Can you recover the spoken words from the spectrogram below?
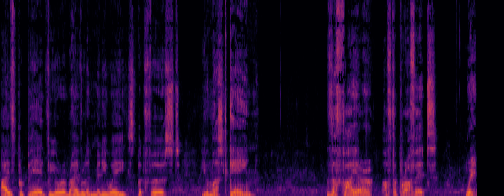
I've prepared for your arrival in many ways, but first, you must gain the fire of the prophet. Wait,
